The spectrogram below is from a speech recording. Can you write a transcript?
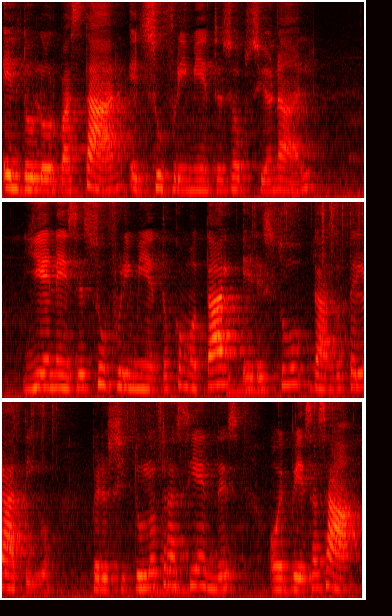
el dolor va a estar, el sufrimiento es opcional y en ese sufrimiento como tal eres tú dándote látigo. Pero si tú lo trasciendes o empiezas a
